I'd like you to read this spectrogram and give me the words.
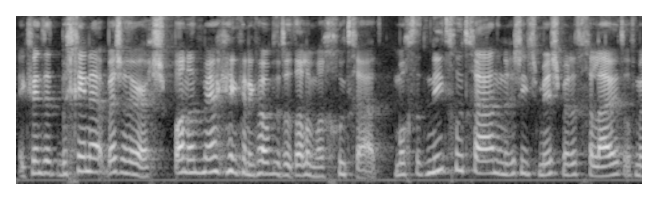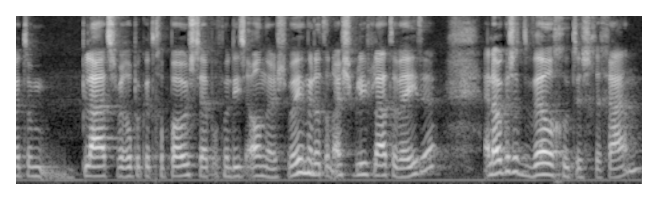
Ik vind het beginnen best wel heel erg spannend, merk ik, en ik hoop dat het allemaal goed gaat. Mocht het niet goed gaan en er is iets mis met het geluid of met de plaats waarop ik het gepost heb of met iets anders, wil je me dat dan alsjeblieft laten weten? En ook als het wel goed is gegaan,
